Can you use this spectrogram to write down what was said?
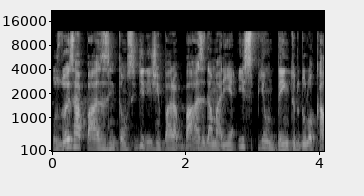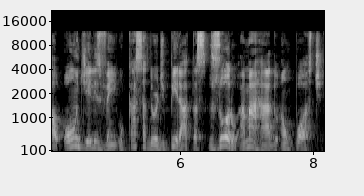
Os dois rapazes então se dirigem para a base da marinha e espiam dentro do local. Onde eles veem o caçador de piratas Zoro amarrado a um poste.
